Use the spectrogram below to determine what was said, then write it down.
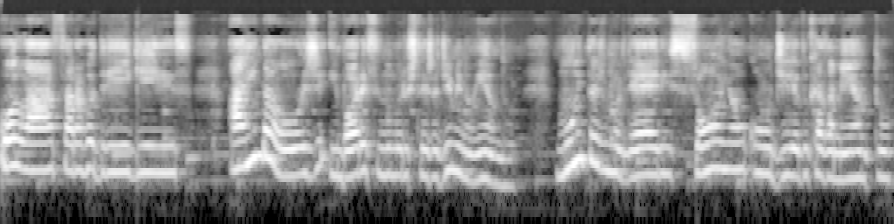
Olá, Sara Rodrigues. Ainda hoje, embora esse número esteja diminuindo, muitas mulheres sonham com o dia do casamento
